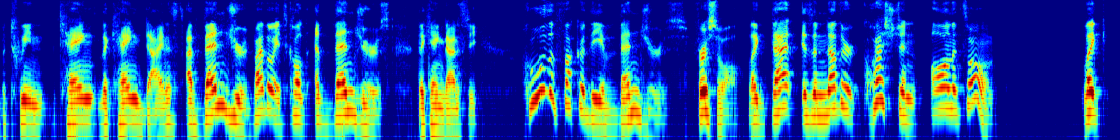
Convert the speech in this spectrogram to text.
between Kang, the Kang Dynasty, Avengers. By the way, it's called Avengers: The Kang Dynasty. Who the fuck are the Avengers? First of all, like that is another question all on its own. Like,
